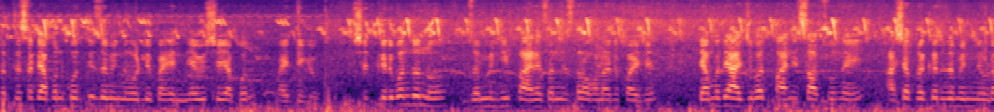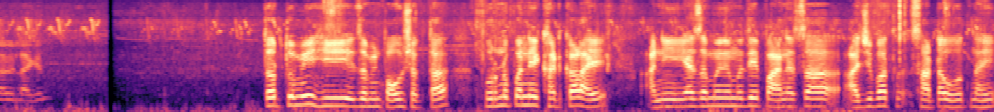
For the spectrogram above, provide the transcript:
तर त्यासाठी आपण कोणती जमीन निवडली पाहिजे याविषयी आपण माहिती घेऊ. शेतकरी बंधूंनो जमीन ही पाण्याचा निचरा होणारी पाहिजे. त्यामध्ये अजिबात पाणी साचू नये अशा प्रकारे जमीन निवडावी लागेल. तर तुम्ही ही जमीन पाहू शकता. पूर्णपणे खडकाळ आहे आणि या जमिनीमध्ये पाण्याचा अजिबात साठा होत नाही.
